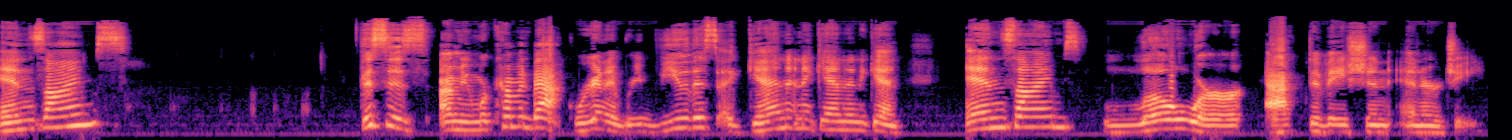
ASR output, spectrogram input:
Enzymes, this is, I mean, we're coming back. We're going to review this again and again and again. Enzymes lower activation energy.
